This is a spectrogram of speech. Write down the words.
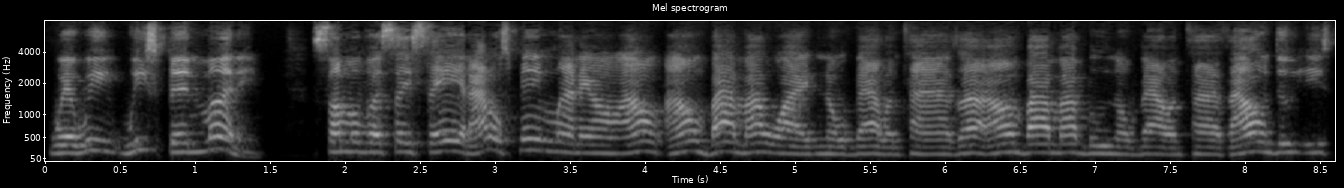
where we we spend money some of us say, say it, I don't spend money on, I don't, I don't buy my wife no Valentine's. I, I don't buy my boo no Valentine's. I don't do East.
